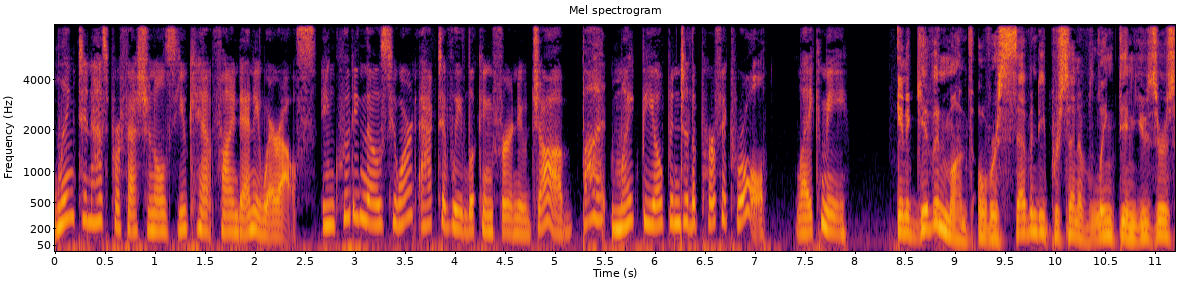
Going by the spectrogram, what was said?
LinkedIn has professionals you can't find anywhere else, including those who aren't actively looking for a new job but might be open to the perfect role, like me. In a given month, over 70% of LinkedIn users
